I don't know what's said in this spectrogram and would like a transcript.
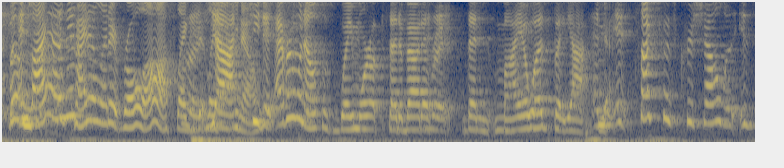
but And she- Maya kind of let it roll off, like, Right. like yeah, you know. she did. Everyone else was way more upset about it Right. than Maya was, but yeah, and Yeah. it sucked because Chrishell was, is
